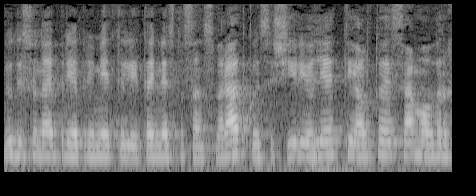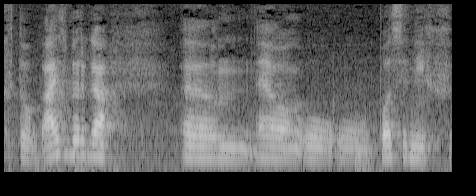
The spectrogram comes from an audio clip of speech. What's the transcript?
Ljudi su najprije primijetili taj nestosan smrad koji se širio ljeti, ali to je samo vrh tog iceberga. Evo, u, u posljednjih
